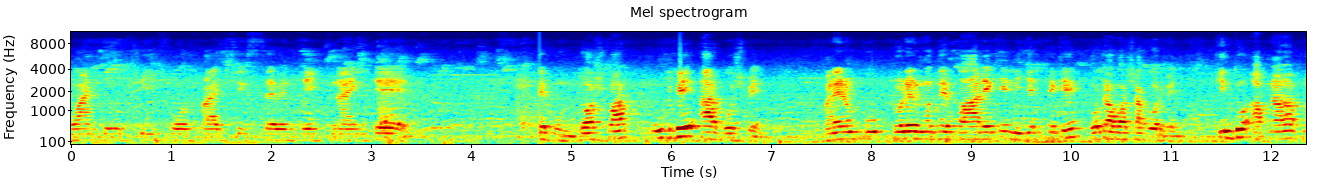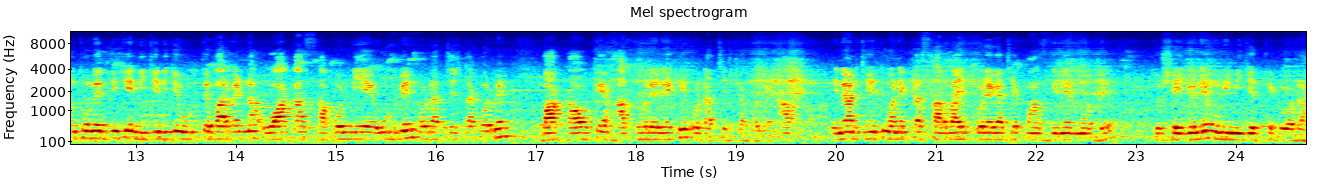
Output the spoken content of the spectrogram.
one two three four five six seven eight nine ten দেখুন, দশ বার উঠবে আর বসবেন মানে এরকম ফ্লোরের মধ্যে পা রেখে নিজের থেকে ওঠা বসা করবেন। কিন্তু আপনারা প্রথমের দিকে নিজে নিজে উঠতে পারবেন না। ওয়াক আর সাপোর্ট নিয়ে উঠবেন ওঠার চেষ্টা করবেন। বা কাউকে হাত ধরে রেখে ওঠার চেষ্টা করবেন। আপ এনার যেহেতু অনেকটা সারভাইভ করে গেছে পাঁচ দিনের মধ্যে, তো সেই জন্যে উনি নিজের থেকে ওটা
